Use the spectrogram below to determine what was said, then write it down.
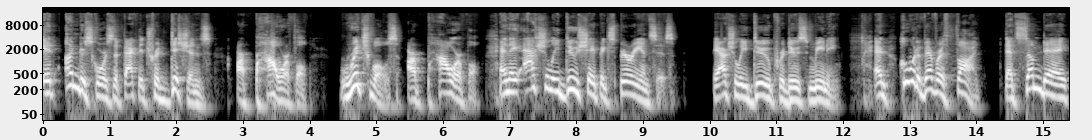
it underscores the fact that traditions are powerful. Rituals are powerful and they actually do shape experiences. They actually do produce meaning. And who would have ever thought that someday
